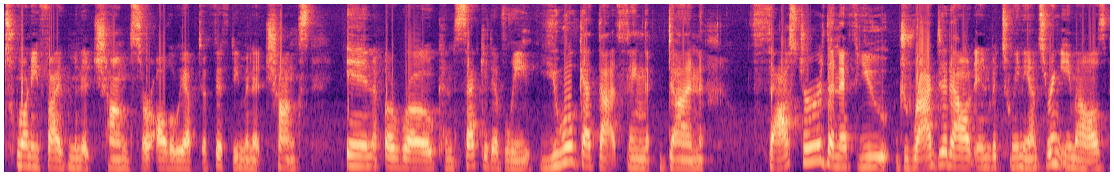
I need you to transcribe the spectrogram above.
25 minute chunks or all the way up to 50 minute chunks in a row consecutively, you will get that thing done faster than if you dragged it out in between answering emails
